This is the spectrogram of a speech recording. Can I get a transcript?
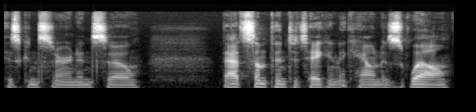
is concerned. And so that's something to take into account as well.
